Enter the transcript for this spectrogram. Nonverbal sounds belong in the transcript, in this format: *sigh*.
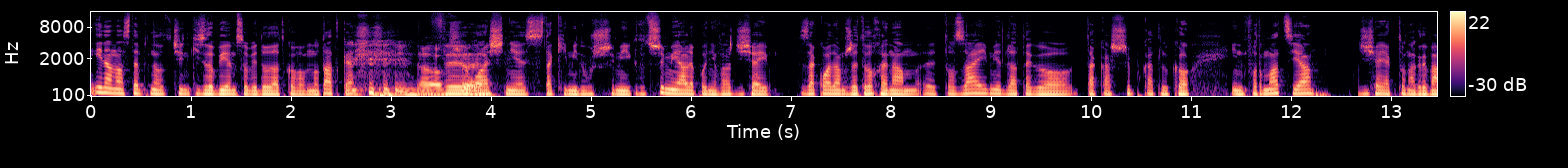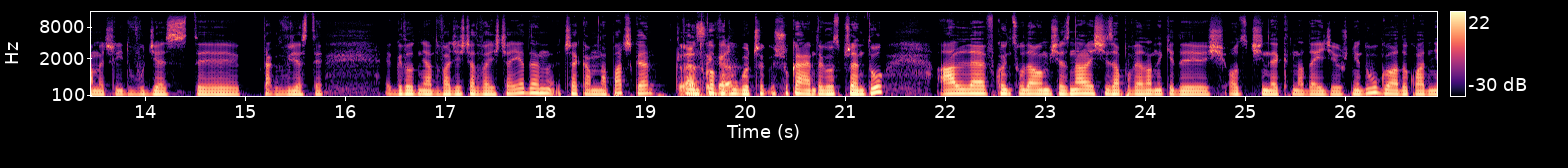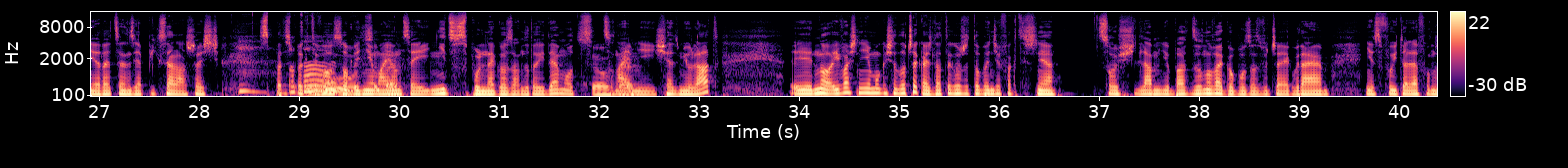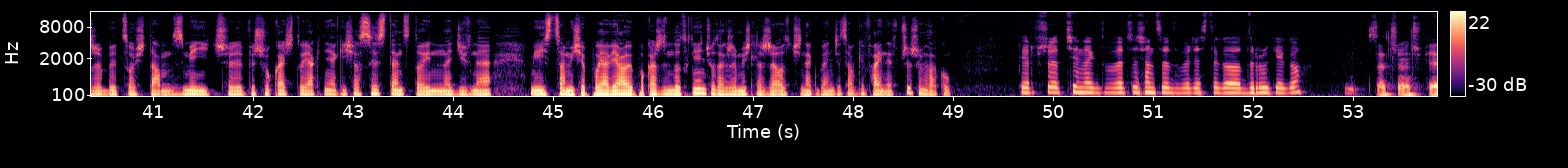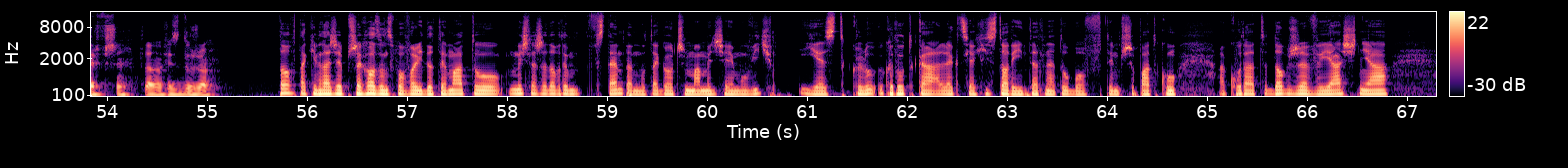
I na następne odcinki zrobiłem sobie dodatkową notatkę. *laughs* w właśnie z takimi dłuższymi i krótszymi, ale ponieważ dzisiaj zakładam, że trochę nam y, to zajmie, dlatego taka szybka tylko informacja. Dzisiaj jak to nagrywamy, czyli 20, tak 20 grudnia 2021. Czekam na paczkę. Początkowo długo szukałem tego sprzętu, ale w końcu udało mi się znaleźć i zapowiadany kiedyś odcinek nadejdzie już niedługo, a dokładnie recenzja Pixela 6 z perspektywy tak. osoby nie mającej nic wspólnego z Androidem od super. co najmniej 7 lat. Y, no i właśnie nie mogę się doczekać, dlatego że to będzie faktycznie coś dla mnie bardzo nowego, bo zazwyczaj jak brałem nie swój telefon, żeby coś tam zmienić czy wyszukać, to jak nie jakiś asystent, to inne dziwne miejsca mi się pojawiały po każdym dotknięciu, także myślę, że odcinek będzie całkiem fajny w przyszłym roku. Pierwszy odcinek 2022. Zobaczymy, czy pierwszy. Planów jest dużo. To w takim razie przechodząc powoli do tematu, myślę, że dobrym wstępem do tego, o czym mamy dzisiaj mówić, jest krótka lekcja historii internetu, bo w tym przypadku akurat dobrze wyjaśnia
